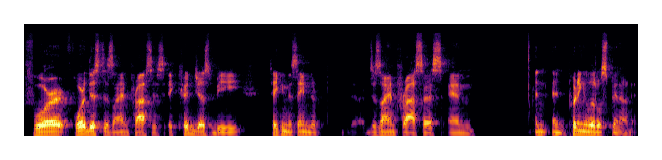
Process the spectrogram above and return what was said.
for for this design process. It could just be taking the same de- design process and and and putting a little spin on it,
